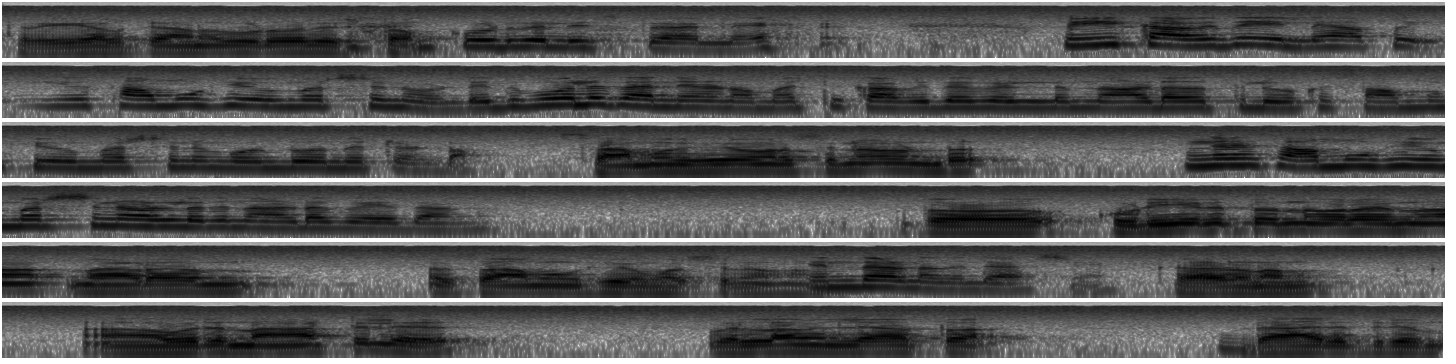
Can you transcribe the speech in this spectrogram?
സ്ത്രീകൾക്കാണ് കൂടുതൽ ഇഷ്ടം. കൂടുതൽ ഇഷ്ടമല്ലേ അപ്പൊ ഈ കവിതയില്ല അപ്പൊ ഈ സാമൂഹ്യ വിമർശനം ഉണ്ട് ഇതുപോലെ തന്നെയാണോ മറ്റു കവിതകളിലും നാടകത്തിലും ഒക്കെ സാമൂഹ്യ വിമർശനം കൊണ്ടുവന്നിട്ടുണ്ടോ? സാമൂഹ്യ വിമർശനമുണ്ട്. അങ്ങനെ സാമൂഹ്യ വിമർശനം ഒരു നാടകം ഏതാണ്? ഇപ്പോൾ കുടിയിരുത്തം എന്ന് പറയുന്ന നാടകം സാമൂഹ്യ വിമർശനമാണ്. എന്താണ് അതിന്റെ ആശയം? കാരണം ഒരു നാട്ടിൽ വെള്ളമില്ലാത്ത ദാരിദ്ര്യം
